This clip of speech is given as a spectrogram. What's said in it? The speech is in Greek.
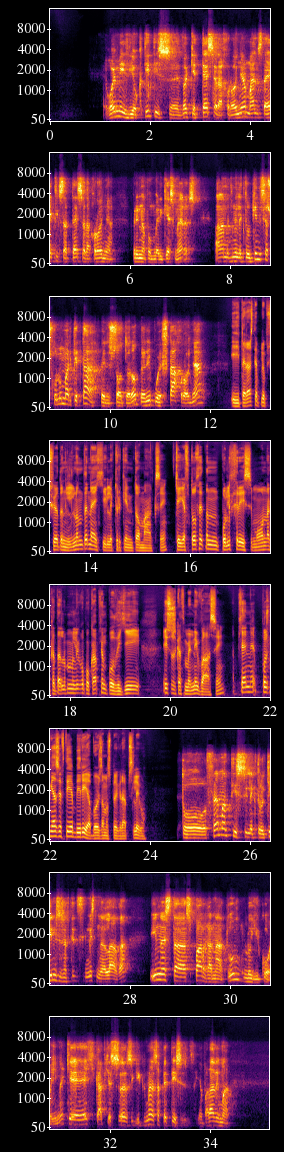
Εγώ είμαι ιδιοκτήτης εδώ και τέσσερα χρόνια. Μάλιστα, έκλεισα τέσσερα χρόνια πριν από μερικές μέρες. Αλλά με την ηλεκτροκίνηση ασχολούμαι αρκετά περισσότερο, περίπου 7 χρόνια. Η τεράστια πλειοψηφία των Ελλήνων δεν έχει ηλεκτροκίνητο αμάξι και γι' αυτό θα ήταν πολύ χρήσιμο να καταλάβουμε λίγο από κάποιον που οδηγεί ίσως σε καθημερινή βάση. Ποια είναι, πώς μοιάζει αυτή η εμπειρία, μπορείς να μας περιγράψεις λίγο; Το θέμα της ηλεκτροκίνησης αυτή τη στιγμή στην Ελλάδα είναι στα σπάργανά του, λογικό είναι, και έχει κάποιες ε, συγκεκριμένες απαιτήσεις. Για παράδειγμα,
